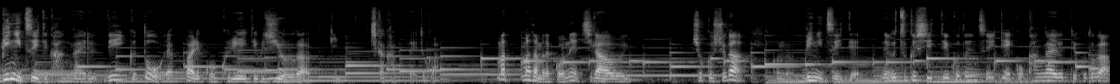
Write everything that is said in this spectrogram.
美について考えるでいくと、やっぱりこう、クリエイティブ需要が近かったりとか、ま、まだまだこうね、違う職種が、この美について、ね、美しいっていうことについてこう考えるっていうことが、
